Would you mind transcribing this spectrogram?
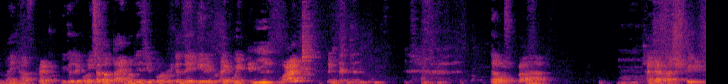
might have record because the police at the time when they see Puerto Rican they hear him right away. Mm. What? that was bad. I got that spirit.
